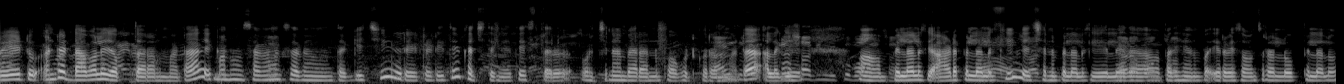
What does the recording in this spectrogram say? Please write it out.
రేటు అంటే డబల్ చెప్తారనమాట మనం సగానికి సగం తగ్గించి రేట్ అడిగితే ఖచ్చితంగా అయితే ఇస్తారు. వచ్చిన బేరాన్ని పోగొట్టుకోరు అనమాట అలాగే పిల్లలకి ఆడపిల్లలకి చిన్నపిల్లలకి లేదా పదిహేను ఇరవై సంవత్సరాల్లో పిల్లలు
